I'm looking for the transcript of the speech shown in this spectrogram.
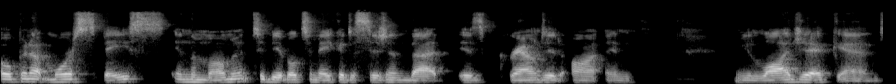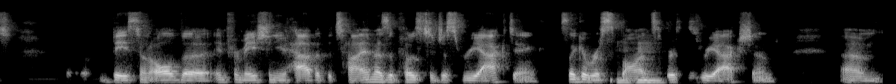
open up more space in the moment to be able to make a decision that is grounded on in logic and based on all the information you have at the time as opposed to just reacting. It's like a response mm-hmm. versus reaction. Um,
